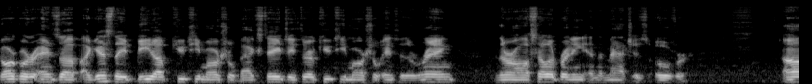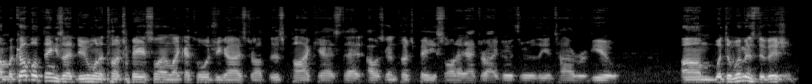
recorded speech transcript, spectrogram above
Dark Order ends up, I guess they beat up QT Marshall backstage. They throw QT Marshall into the ring. They're all celebrating, and the match is over. Um, a couple of things I do want to touch base on, like I told you guys throughout this podcast, that I was going to touch base on it after I go through the entire review. Um, with the women's division,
